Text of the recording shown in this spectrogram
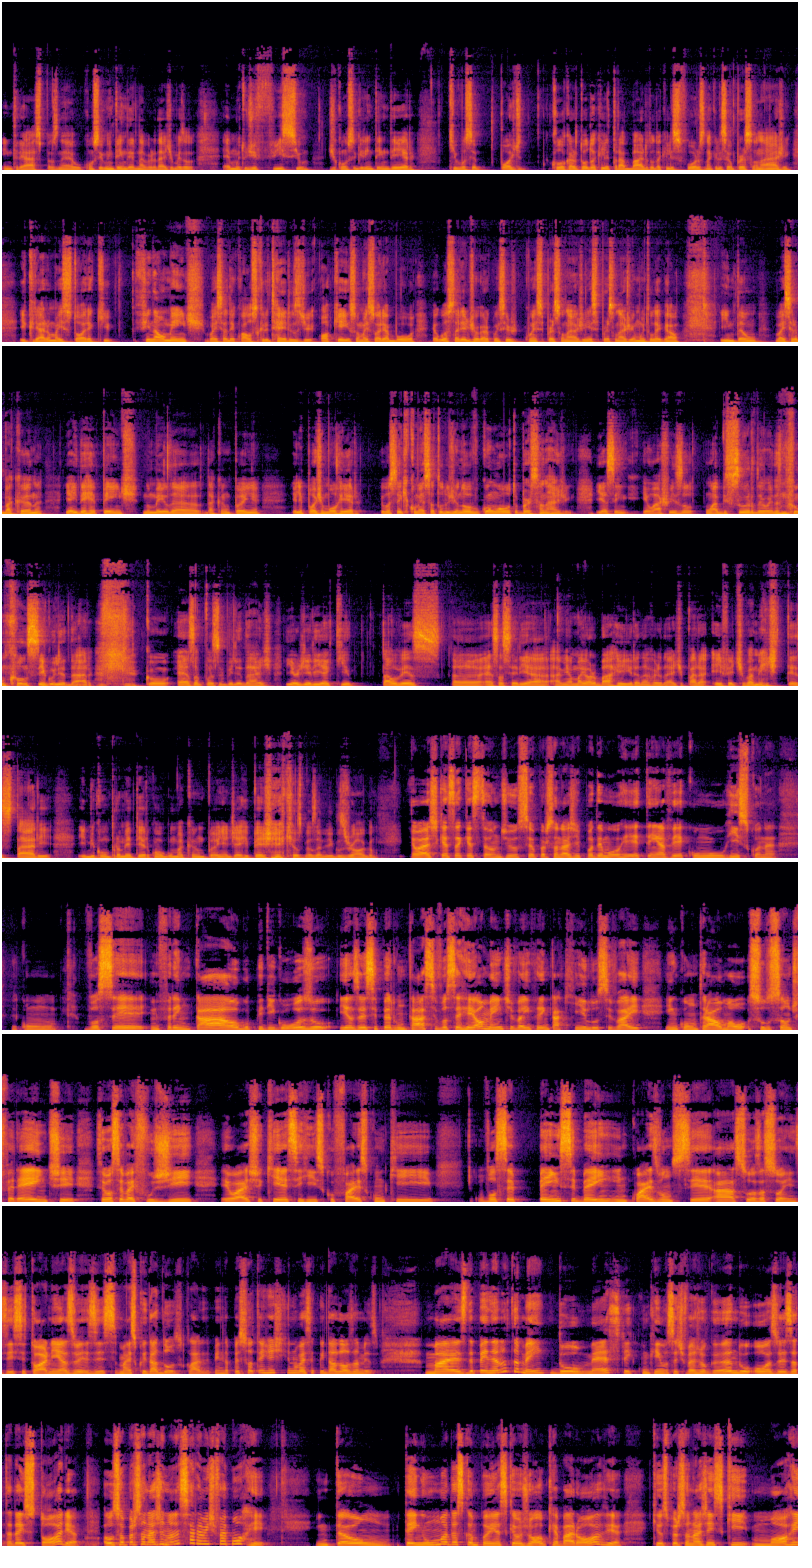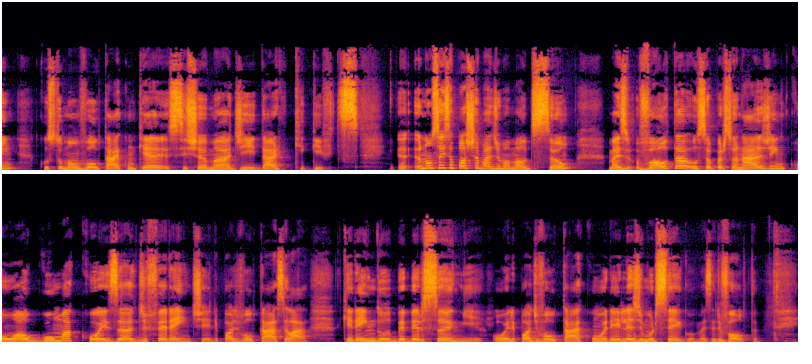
entre aspas, né? Eu consigo entender, na verdade, mas eu, é muito difícil de conseguir entender que você pode colocar todo aquele trabalho, todo aquele esforço naquele seu personagem e criar uma história que finalmente vai se adequar aos critérios de, ok, isso é uma história boa, eu gostaria de jogar com esse, com esse personagem, esse personagem é muito legal, então vai ser bacana. E aí, de repente, no meio da, da campanha, ele pode morrer e você que começa tudo de novo com outro personagem. E assim, eu acho isso um absurdo, eu ainda não consigo lidar com essa possibilidade. E eu diria que talvez uh, essa seria a minha maior barreira, na verdade, para efetivamente testar e, e me comprometer com alguma campanha de RPG que os meus amigos jogam. Eu acho que essa questão de o seu personagem poder morrer tem a ver com o risco, né? Com você enfrentar algo perigoso e às vezes se perguntar se você realmente vai enfrentar aquilo, se vai encontrar uma solução diferente, se você vai fugir. Eu acho que esse risco faz com que você pense bem em quais vão ser as suas ações e se torne, às vezes, mais cuidadoso. Claro, depende da pessoa, tem gente que não vai ser cuidadosa mesmo. Mas dependendo também do mestre com quem você estiver jogando, ou às vezes até da história, o seu personagem não necessariamente vai morrer. Então, tem uma das campanhas que eu jogo, que é Baróvia, que os personagens que morrem costumam voltar com o que é, se chama de Dark Gifts. Eu não sei se eu posso chamar de uma maldição, mas volta o seu personagem com alguma coisa diferente. Ele pode voltar, sei lá, querendo beber sangue, ou ele pode voltar com orelhas de morcego, mas ele volta.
